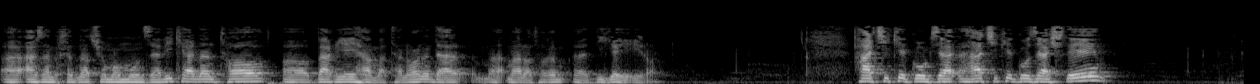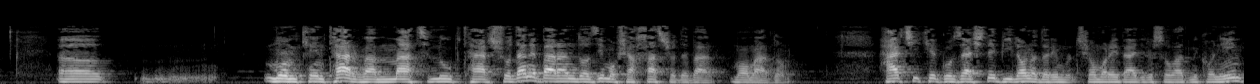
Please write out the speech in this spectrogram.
ارزم به خدمت شما منزوی کردن تا بقیه هموطنان در مناطق دیگه ایران. هرچی که, هرچی که گذشته ممکنتر و مطلوبتر شدن براندازی مشخص شده بر ما مردم. هرچی که گذشته بیلان رو داریم شماره بعدی رو صحبت می‌کنیم.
